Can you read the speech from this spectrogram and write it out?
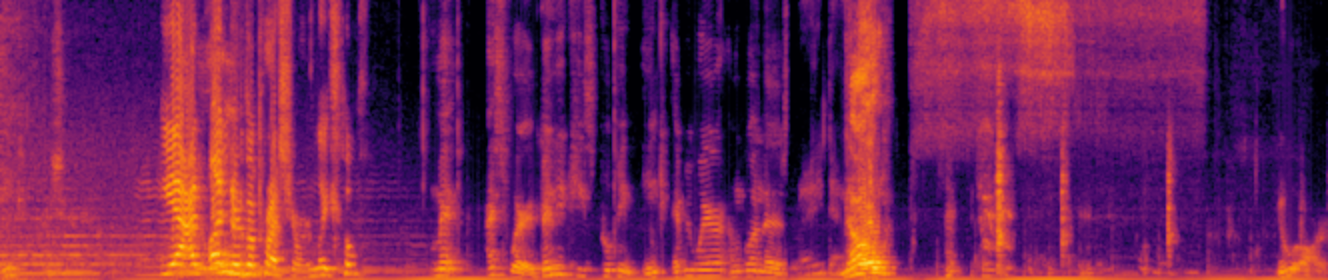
Ink pressure. Yeah, I'm under the pressure. Like, Man, I swear, if Bendy keeps pooping ink everywhere, I'm going to. right. No! You are.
